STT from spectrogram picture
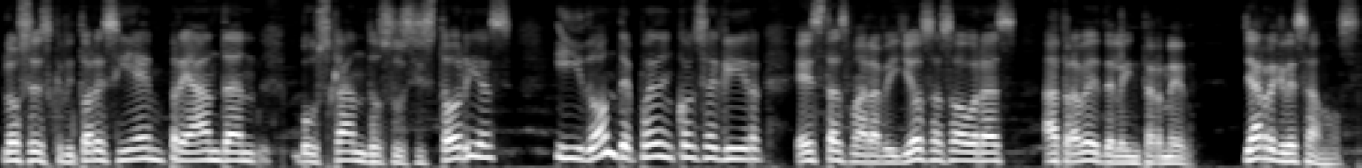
los escritores siempre andan buscando sus historias y dónde pueden conseguir estas maravillosas obras a través de la internet. Ya regresamos.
